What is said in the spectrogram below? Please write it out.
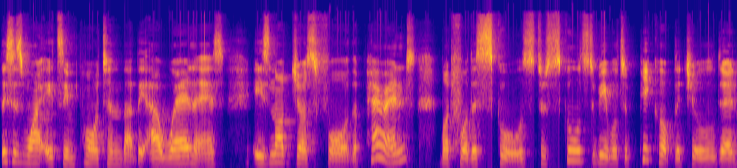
this is why it's important that the awareness is not just for the parents, but for the schools, to schools to be able to pick up the children,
